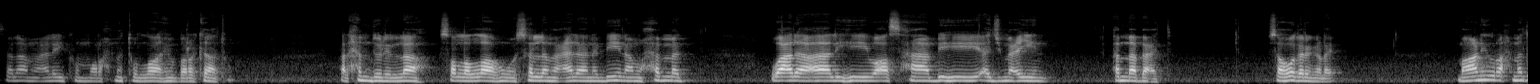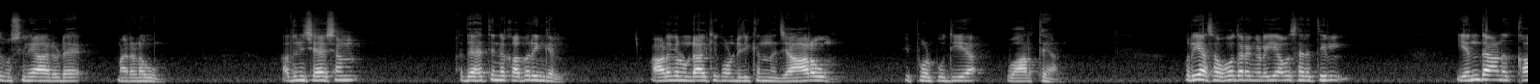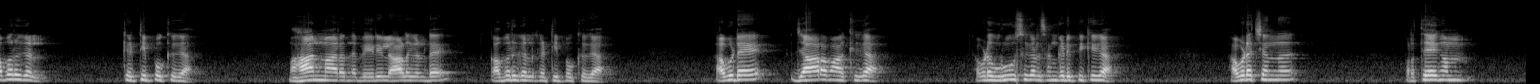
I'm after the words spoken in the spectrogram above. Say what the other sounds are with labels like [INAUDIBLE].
السلام عليكم ورحمة الله وبركاته الحمد لله صلى الله وسلم على نبينا محمد وعلى آله وأصحابه أجمعين أما بعد സഹോദരങ്ങളെ മാണിയൂർ അഹമ്മദ് മുസ്ലിയാരുടെ മരണവും അതിനുശേഷം അദ്ദേഹത്തിൻ്റെ ഖബറിങ്കൽ ആളുകൾ ഉണ്ടാക്കിക്കൊണ്ടിരിക്കുന്ന ജാറവും ഇപ്പോൾ പുതിയ വാർത്തയാണ് പ്രിയ സഹോദരങ്ങൾ ഈ അവസരത്തിൽ എന്താണ് കബറുകൾ കെട്ടിപ്പൊക്കുക? മഹാന്മാരെന്ന പേരിൽ ആളുകളുടെ കബറുകൾ കെട്ടിപ്പൊക്കുക. അവിടെ ജാറമാക്കുക. അവിടെ ഉറൂസുകൾ സംഘടിപ്പിക്കുക. അവിടെ ചെന്ന് പ്രത്യേകം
